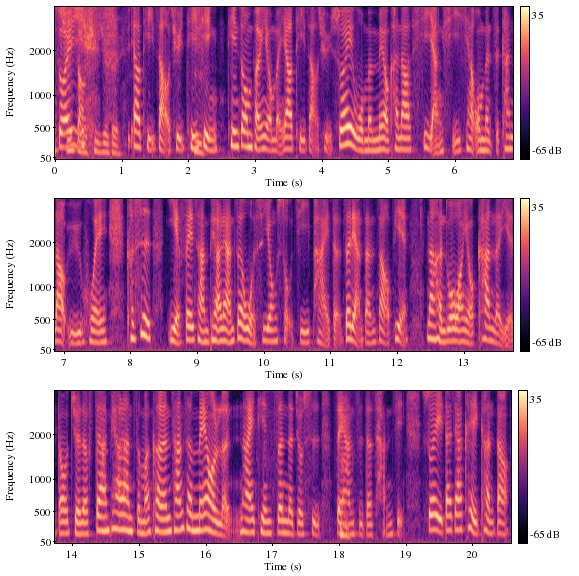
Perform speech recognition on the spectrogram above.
所以要提早去就对，要提早去提醒听众朋友们要提早去。所以我们没有看到夕阳西下，我们只看到余晖，可是也非常漂亮。这我是用手机拍的这两张照片，那很多网友看了也都觉得非常漂亮。怎么可能长城没有人？那一天真的就是这样子的场景。所以大家可以看到，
